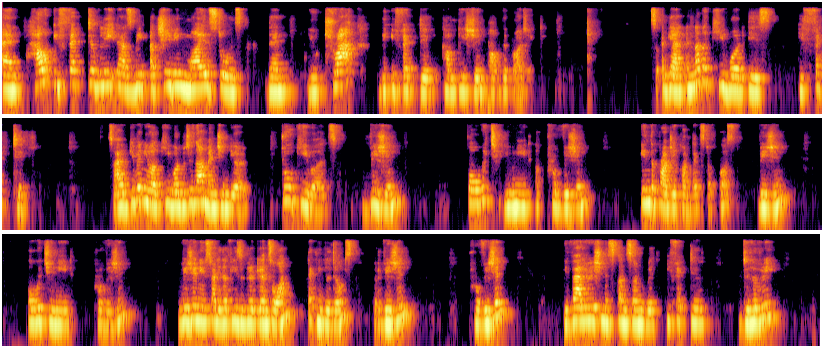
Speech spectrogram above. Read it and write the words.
and how effectively it has been achieving milestones then you track the effective completion of the project so again, another keyword is effective. So I've given you a keyword which is not mentioned here. Two keywords, vision, for which you need a provision in the project context, of course, vision, for which you need provision. Vision, you study the feasibility and so on, technical terms, but vision, provision, evaluation is concerned with effective delivery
